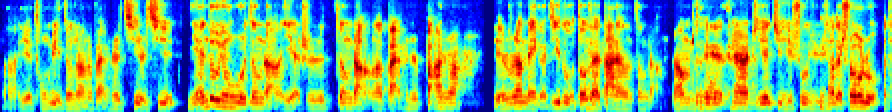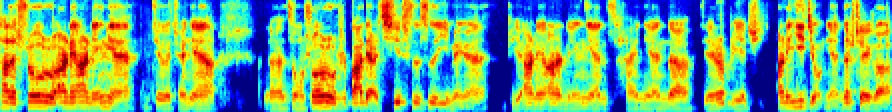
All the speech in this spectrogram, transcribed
啊也同比增长了百分之七十七，年度用户增长也是增长了百分之八十二。也就是说，每个季度都在大量的增长。然后我们可以看一下这些具体数据，它的收入，它的收入，二零二零年这个全年啊，呃，总收入是八点七四四亿美元，比二零二零年财年的，也就是比二零一九年的这个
